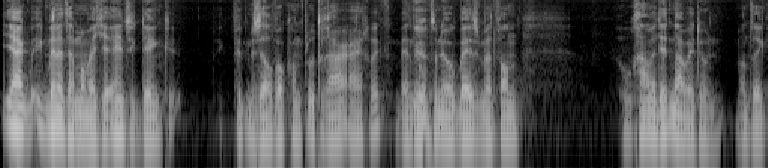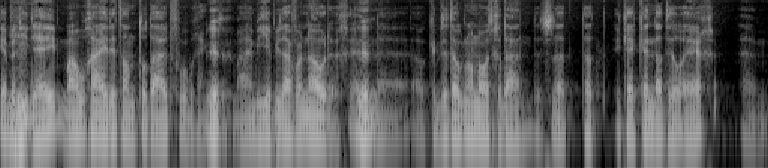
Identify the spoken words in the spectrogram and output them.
Ja, ik, ik ben het helemaal met je eens. Ik denk, ik vind mezelf ook van ploeteraar eigenlijk. Ik ben ja. continu ook bezig met van, hoe gaan we dit nou weer doen? Want ik heb een mm. idee, maar hoe ga je dit dan tot uitvoer brengen? Ja. maar, en wie heb je daarvoor nodig? En uh, ik heb dit ook nog nooit gedaan. Dus dat, dat, ik herken dat heel erg. Um,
